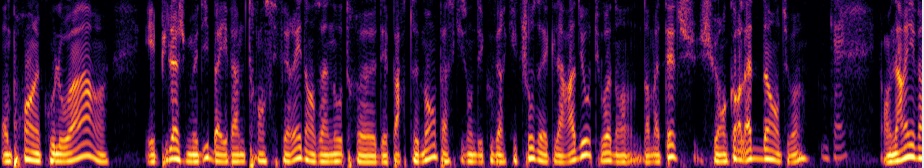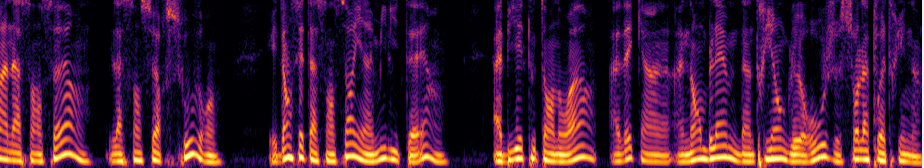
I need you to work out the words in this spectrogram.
on prend un couloir, et puis là je me dis, bah, il va me transférer dans un autre euh, département parce qu'ils ont découvert quelque chose avec la radio, tu vois, dans, dans ma tête, je, je suis encore là-dedans, tu vois. OK. On arrive à un ascenseur, l'ascenseur s'ouvre, et dans cet ascenseur, il y a un militaire, habillé tout en noir, avec un, un emblème d'un triangle rouge sur la poitrine.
